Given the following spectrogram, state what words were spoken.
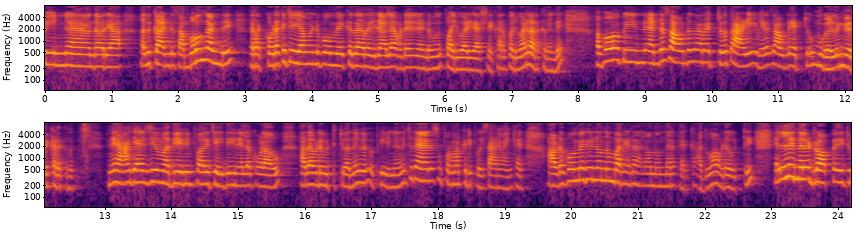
പിന്നെ എന്താ പറയുക അത് കണ്ട് സംഭവം കണ്ട് റെക്കോർഡൊക്കെ ചെയ്യാൻ വേണ്ടി പോകുമ്പോഴേക്ക് റീനാലെ അവിടെ രണ്ട് മൂന്ന് പരിപാടി രാഷ്ട്രീയക്കാർ പരിപാടി നടക്കുന്നുണ്ട്. അപ്പോൾ പിന്നെ എന്റെ സൗണ്ട് എന്ന് പറഞ്ഞാൽ ഏറ്റവും താഴെ ഇവരെ സൗണ്ട് ഏറ്റവും മുകളിലും കയറി കിടക്കുന്നു. പിന്നെ ഞാൻ വിചാരിച്ച് മതി ഇനിയിപ്പോൾ അത് ചെയ്ത് കഴിഞ്ഞാൽ കുളാവും. അതവിടെ വിട്ടിട്ട് വന്ന് പിന്നെ എന്നിട്ട് നേരെ സൂപ്പർ മാർക്കറ്റിൽ പോയി സാധനം വാങ്ങിക്കാൻ. അവിടെ പോകുമ്പോഴേക്ക് പിന്നെ ഒന്നും പറയേണ്ട നല്ല ഒന്നൊന്നര തിരക്ക്. അതും അവിടെ വിട്ട് എല്ലാം ഇന്നലെ ഡ്രോപ്പ് ചെയ്തിട്ട്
